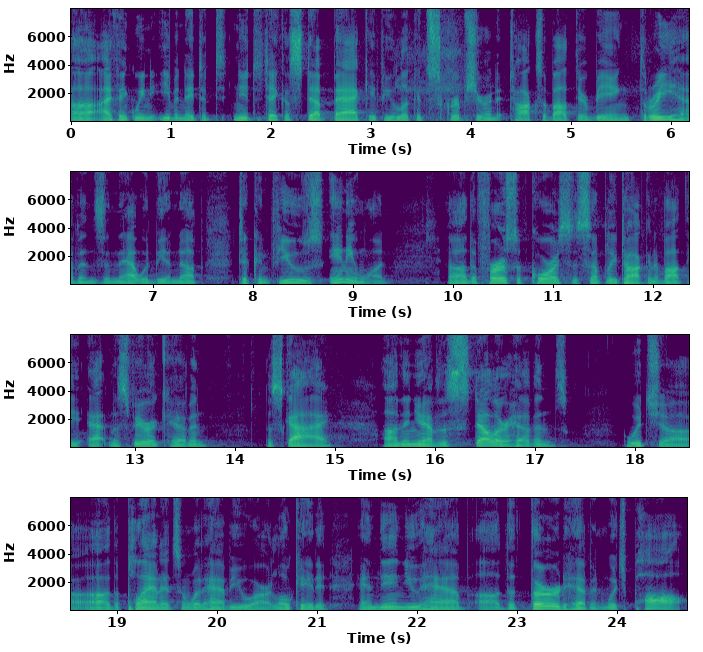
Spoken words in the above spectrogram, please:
Uh, I think we even need to need to take a step back. If you look at Scripture and it talks about there being three heavens, and that would be enough to confuse anyone. Uh, the first, of course, is simply talking about the atmospheric heaven, the sky. Uh, then you have the stellar heavens, which uh, uh, the planets and what have you are located. And then you have uh, the third heaven, which Paul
